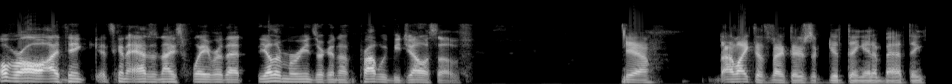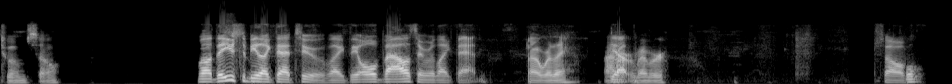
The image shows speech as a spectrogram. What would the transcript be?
overall, I think it's going to add a nice flavor that the other Marines are going to probably be jealous of. Yeah. I like the fact there's a good thing and a bad thing to them. So, Well, they used to be like that too. Like the old vows, they were like that. oh, were they? I Yeah. don't remember. So, Well-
